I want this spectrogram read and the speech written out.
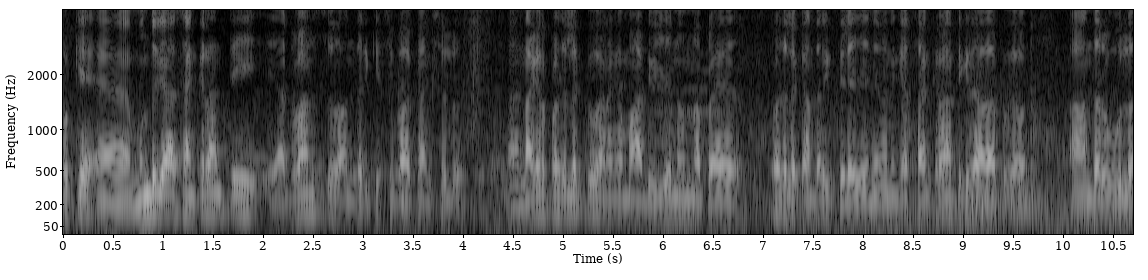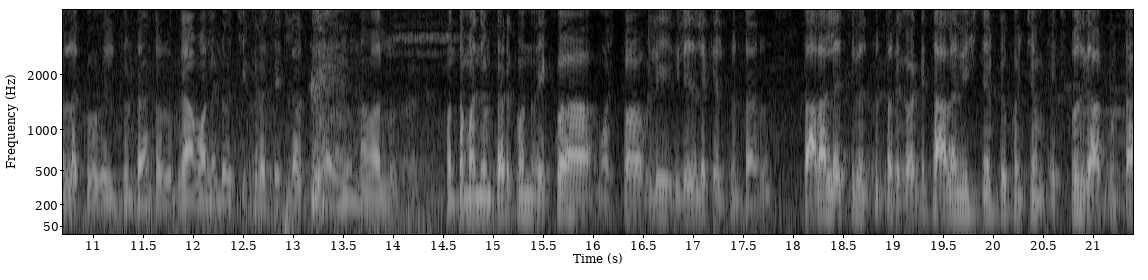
ఓకే ముందుగా సంక్రాంతి అడ్వాన్స్ అందరికీ శుభాకాంక్షలు. నగర ప్రజలకు అనగా మా డివిజన్ ఉన్న ప్ర ప్రజలకు అందరికీ తెలియజేయనగా సంక్రాంతికి దాదాపుగా అందరు ఊళ్ళకు వెళ్తుంటా అంటారు. గ్రామాల నుండి వచ్చి ఇక్కడ సెటిలర్స్ అయిన ఉన్న వాళ్ళు. కొంతమంది ఉంటారు కొంత ఎక్కువ మోస్ట్ ప్రాబబ్లీ విలేజ్లోకి వెళ్తుంటారు. తాళాలేసి వెళ్తుంటారు కాబట్టి తాళం వేసినట్టు కొంచెం ఎక్స్పోజ్ కాకుండా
